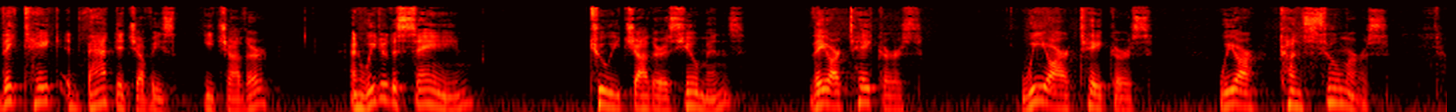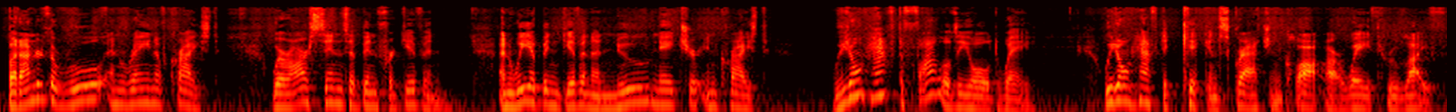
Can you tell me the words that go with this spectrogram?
they take advantage of each other, and we do the same to each other as humans. They are takers we are takers, we are consumers. But under the rule and reign of Christ, where our sins have been forgiven and we have been given a new nature in Christ, we don't have to follow the old way. We don't have to kick and scratch and claw our way through life.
